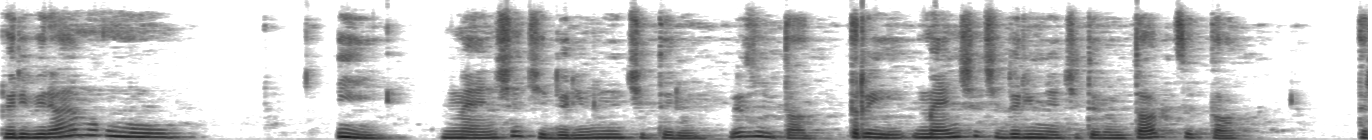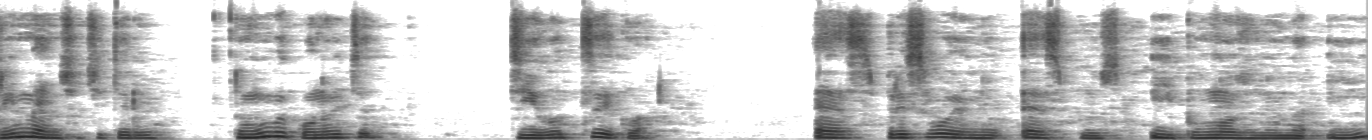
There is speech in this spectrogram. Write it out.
Перевіряємо умову. І менше чи дорівнює 4. Результат 3 менше чи дорівнює 4. Так, це так. 3 менше 4. Тому виконується тіло цикла. S присвоєно S плюс І помножено на І.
